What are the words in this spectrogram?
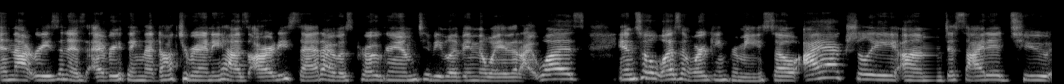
And that reason is everything that dr brandy has already said. I was programmed to be living the way that i was and so it wasn't working for me. So i actually um, decided to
